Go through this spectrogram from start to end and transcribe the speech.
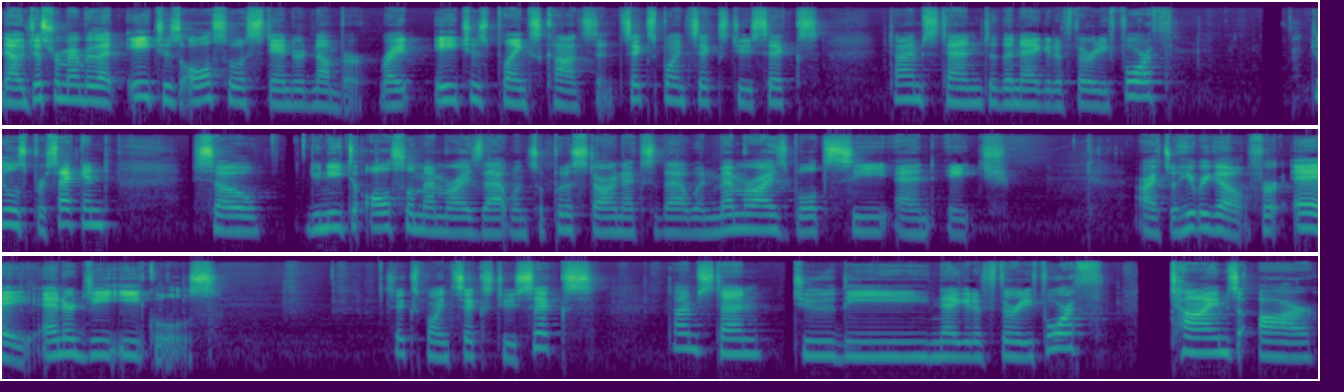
Now, just remember that h is also a standard number, right? h is Planck's constant, 6.626 times 10 to the negative 34th joules per second. So you need to also memorize that one. So put a star next to that one. Memorize both C and H. All right, so here we go. For A, energy equals 6.626 times 10 to the negative 34th times our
